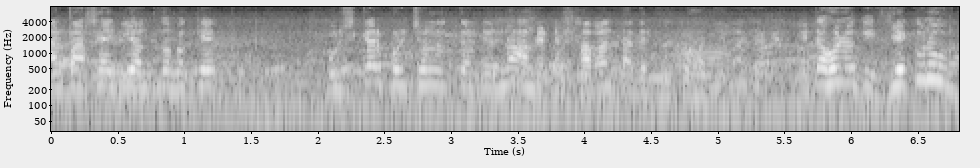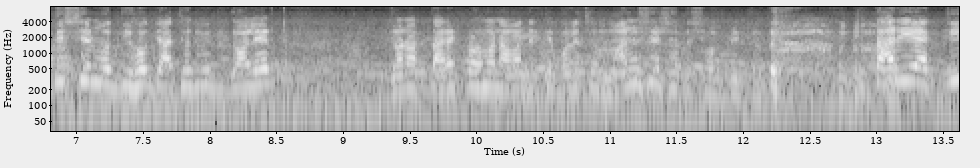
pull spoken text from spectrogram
আর বাসায় গিয়ে অন্ততপক্ষে পরিষ্কার পরিচ্ছন্নতার জন্য আমরা একটা সাবান তাদের উপহার দিলাম এটা হলো কি যে কোনো উদ্দেশ্যের মধ্যে হোক জাতীয়তাবাদী দলের জনাব তারেক রহমান আমাদেরকে বলেছে মানুষের সাথে সম্পৃক্ত। তারই একটি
